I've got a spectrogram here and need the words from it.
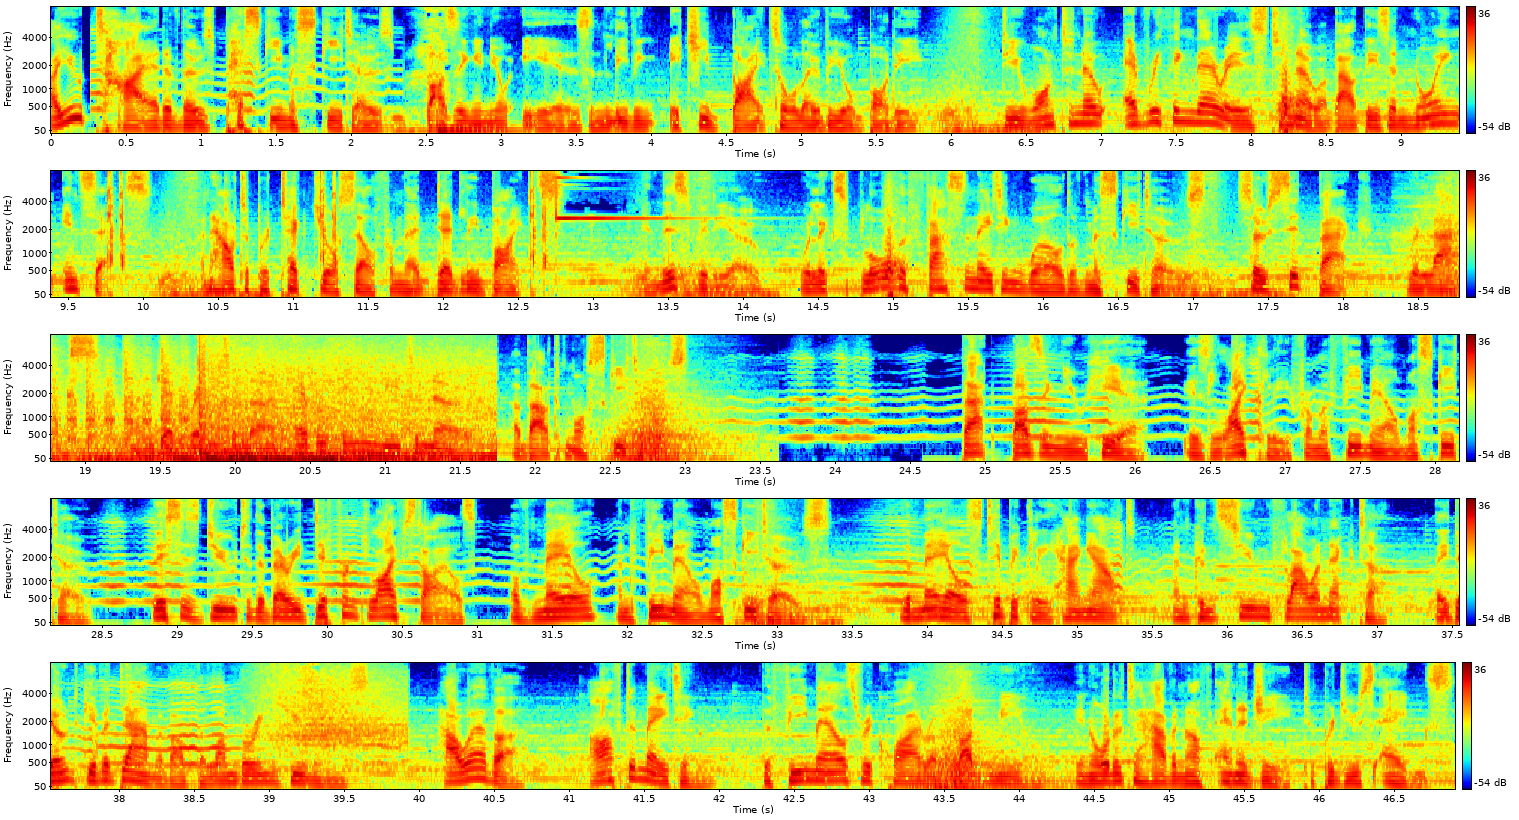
Are you tired of those pesky mosquitoes buzzing in your ears and leaving itchy bites all over your body? Do you want to know everything there is to know about these annoying insects and how to protect yourself from their deadly bites? In this video, we'll explore the fascinating world of mosquitoes, so sit back, relax, and get ready to learn everything you need to know about mosquitoes. That buzzing you hear is likely from a female mosquito. This is due to the very different lifestyles of male and female mosquitoes. The males typically hang out and consume flower nectar. They don't give a damn about the lumbering humans. However, after mating, the females require a blood meal in order to have enough energy to produce eggs.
